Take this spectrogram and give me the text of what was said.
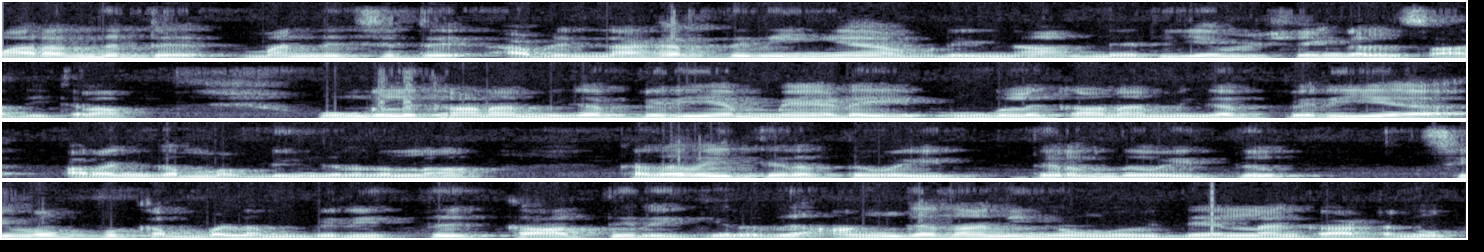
மறந்துட்டு மன்னிச்சுட்டு அப்படி நகர்த்துனீங்க அப்படின்னா நிறைய விஷயங்கள் சாதிக்கலாம். உங்களுக்கான மிகப்பெரிய மேடை உங்களுக்கான மிகப்பெரிய அரங்கம் அப்படிங்கிறதெல்லாம் கதவை திறத்து வை திறந்து வைத்து சிவப்பு கம்பளம் விரித்து காத்திருக்கிறது. அங்கே தான் நீங்கள் உங்கள் விதையெல்லாம் காட்டணும்.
